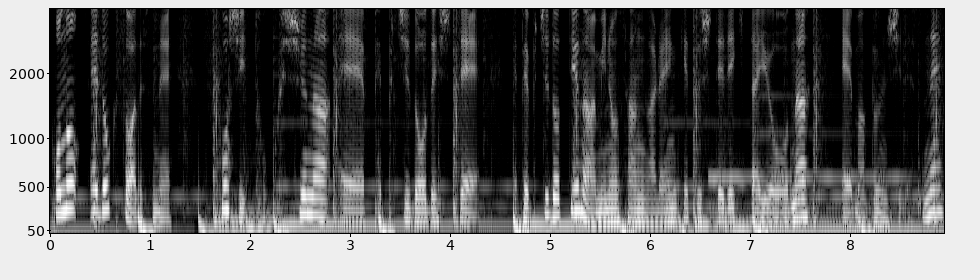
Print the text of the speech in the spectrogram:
この毒素はですね少し特殊な、えー、ペプチドでしてペプチドっていうのはアミノ酸が連結してできたような、えー、まあ、分子ですね。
